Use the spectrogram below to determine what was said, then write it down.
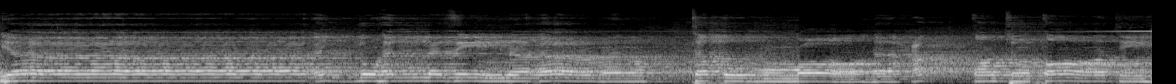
يا أيها الذين آمنوا اتقوا الله حق تقاته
